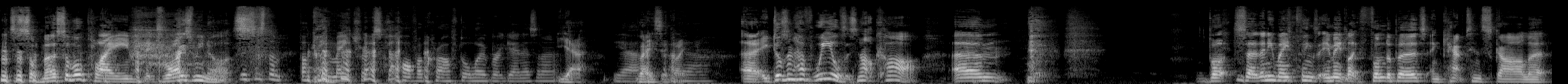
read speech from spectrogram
It's a submersible plane. and It drives me nuts. This is the fucking Matrix hovercraft all over again, isn't it? Yeah, Yeah. basically. Yeah. Uh, it doesn't have wheels. It's not a car. Um, but uh, then he made things. He made like Thunderbirds and Captain Scarlet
